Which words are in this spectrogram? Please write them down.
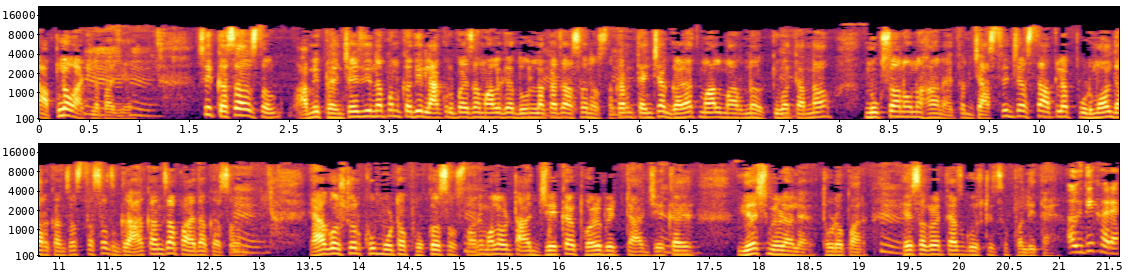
आपलं वाटलं पाहिजे. से कसं असतं आम्ही फ्रँचायझीना पण कधी लाख रुपयाचा माल घ्या दोन लाखाचा असं नसतं. कारण त्यांच्या गळ्यात माल मारणं किंवा त्यांना नुकसान होणं हा नाही. तर जास्तीत जास्त आपल्या फुटबॉल धारकांचा तसंच ग्राहकांचा फायदा कसा ह्या गोष्टीवर खूप मोठा फोकस असतो. आणि मला वाटतं आज जे काय फळ भेटतं आज जे काय यश मिळालंय थोडंफार. हे सगळं त्याच गोष्टीचं फलित आहे. अगदी खरंय.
